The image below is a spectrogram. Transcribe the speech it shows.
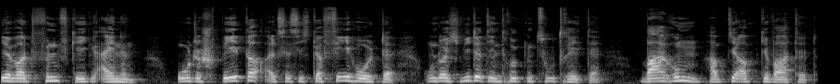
Ihr wart fünf gegen einen. Oder später, als er sich Kaffee holte und euch wieder den Rücken zudrehte. Warum habt ihr abgewartet?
